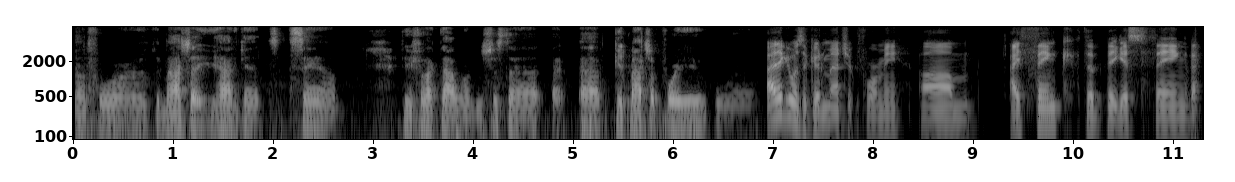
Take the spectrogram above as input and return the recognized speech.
For the match that you had against Sam, do you feel like that one was just a, a, good matchup for you? Or I think it was a good matchup for me. Um, I think the biggest thing that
